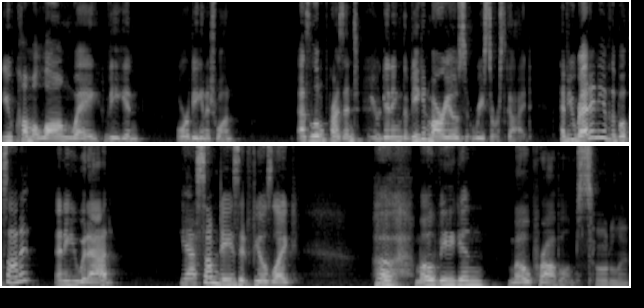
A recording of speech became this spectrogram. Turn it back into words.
You've come a long way, vegan, or veganish one. As a little present, you're getting the Vegan Mario's resource guide. Have you read any of the books on it? Any you would add? Yeah, some days it feels like mo vegan, mo problems. Totally.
